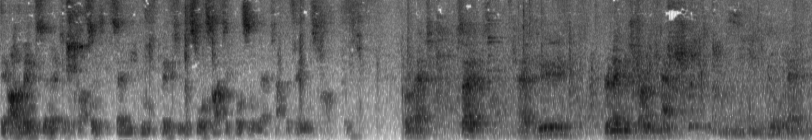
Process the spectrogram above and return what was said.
there are links in it at the bottom, so you can link to the source articles and all that type of thing as well. All right. So, uh, who remembers Johnny Cash? Okay.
